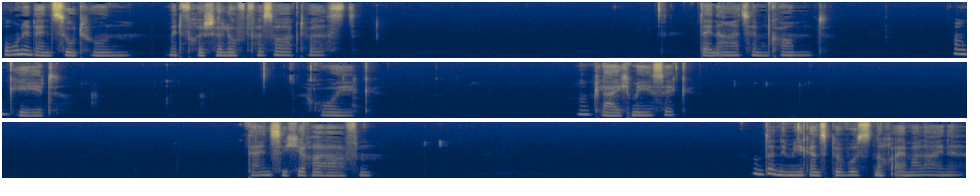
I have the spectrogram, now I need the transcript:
ohne dein Zutun, mit frischer Luft versorgt wirst. Dein Atem kommt und geht. Ruhig und gleichmäßig. Dein sicherer Hafen. Und dann nimm hier ganz bewusst noch einmal eine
